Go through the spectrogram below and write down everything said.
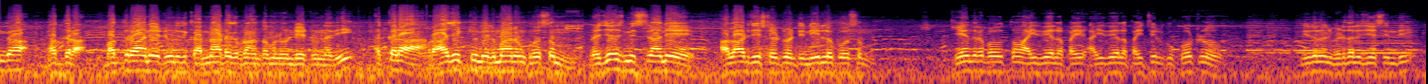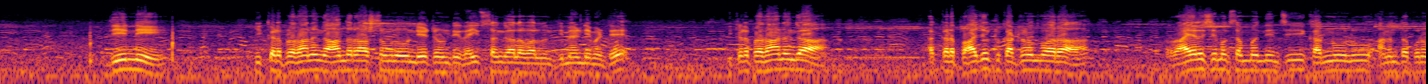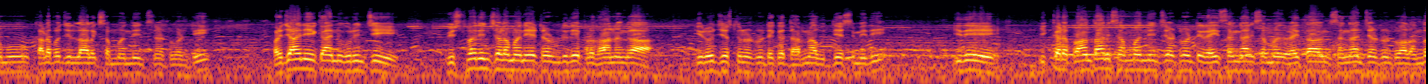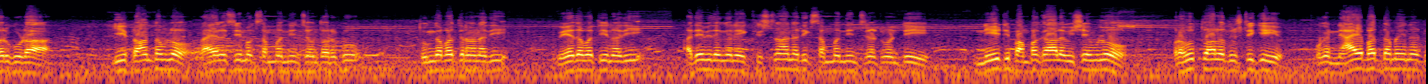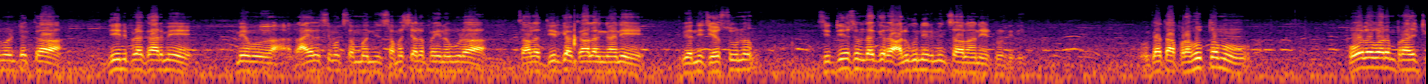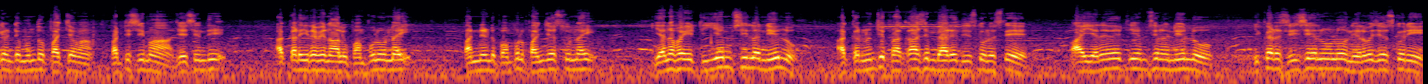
ఇంకా భద్ర. భద్ర అనేటువంటిది కర్ణాటక ప్రాంతంలో ఉండేటున్నది అక్కడ ప్రాజెక్టు నిర్మాణం కోసం బ్రజేష్ మిశ్రా అనే అలాట్ చేసినటువంటి నీళ్ళ కోసం కేంద్ర ప్రభుత్వం ఐదు వేల పై ఐదు వేల పైచీలకు కోట్లు నిధులను విడుదల చేసింది. దీన్ని ఇక్కడ ప్రధానంగా ఆంధ్ర రాష్ట్రంలో ఉండేటువంటి రైతు సంఘాల వాళ్ళ డిమాండ్ ఏమంటే ఇక్కడ ప్రధానంగా అక్కడ ప్రాజెక్టు కట్టడం ద్వారా రాయలసీమకు సంబంధించి కర్నూలు అనంతపురము కడప జిల్లాలకు సంబంధించినటువంటి ప్రజానీకాన్ని గురించి విస్మరించడం అనేటటువంటిదే ప్రధానంగా ఈరోజు చేస్తున్నటువంటి ధర్నా ఉద్దేశం ఇది. ఇది ఇక్కడ ప్రాంతానికి సంబంధించినటువంటి రైతు సంఘానికి సంబంధించి రైతాంగ సంబంధించినటువంటి వాళ్ళందరూ కూడా ఈ ప్రాంతంలో రాయలసీమకు సంబంధించినంత వరకు తుంగభద్ర నది వేదవతి నది అదేవిధంగానే కృష్ణా నదికి సంబంధించినటువంటి నీటి పంపకాల విషయంలో ప్రభుత్వాల దృష్టికి ఒక న్యాయబద్ధమైనటువంటి యొక్క దీని ప్రకారమే మేము రాయలసీమకు సంబంధించిన సమస్యలపైన కూడా చాలా దీర్ఘకాలంగానే ఇవన్నీ చేస్తున్నాం. సిద్ధేశం దగ్గర అలుగు నిర్మించాలనేటువంటిది. గత ప్రభుత్వము పోలవరం ప్రాజెక్టు కంటే ముందు పశ్చిమ పట్టిసీమ చేసింది. అక్కడ ఇరవై నాలుగు పంపులు ఉన్నాయి. పన్నెండు పంపులు పనిచేస్తున్నాయి. ఎనభై టీఎంసీల నీళ్ళు అక్కడి నుంచి ప్రకాశం బ్యారేజ్ తీసుకొని వస్తే ఆ ఎనభై టీఎంసీల నీళ్ళు ఇక్కడ శ్రీశైలంలో నిల్వ చేసుకొని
